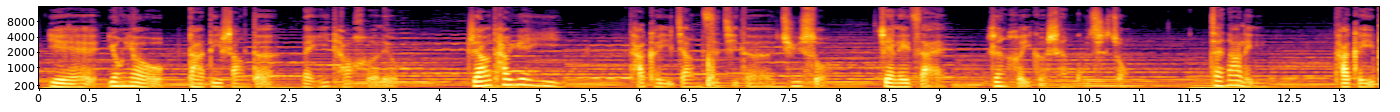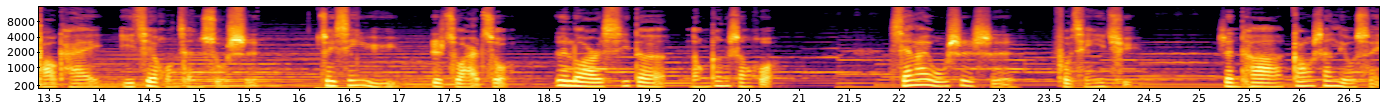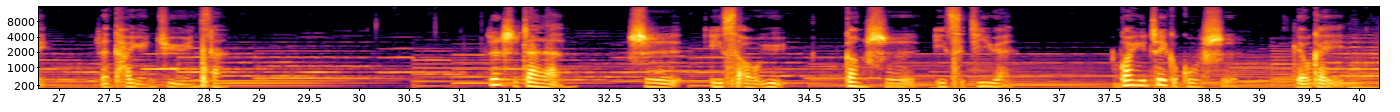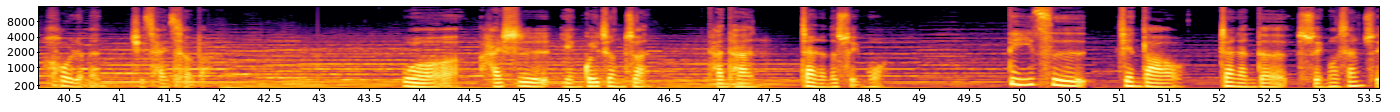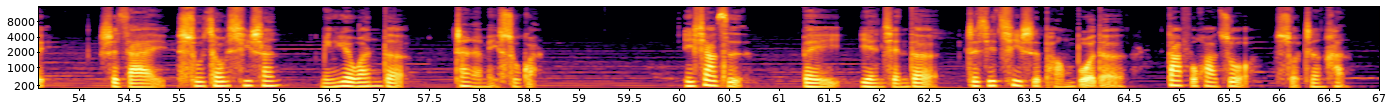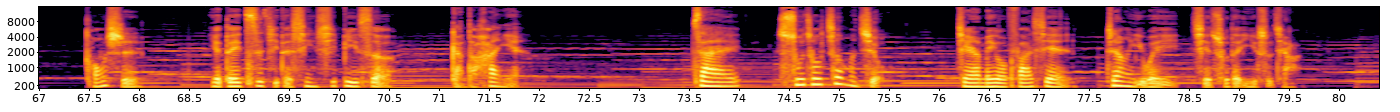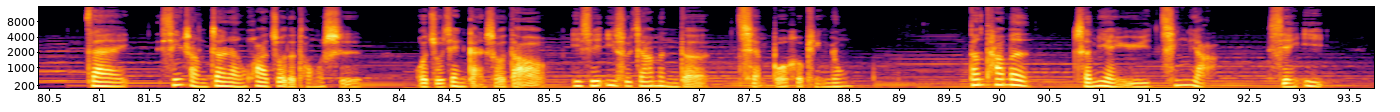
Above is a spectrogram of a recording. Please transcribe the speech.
也拥有大地上的每一条河流。只要他愿意，他可以将自己的居所建立在任何一个山谷之中，在那里，他可以抛开一切红尘俗世，醉心于日出而作、日落而息的。农耕生活，闲来无事时，抚琴一曲，任它高山流水，任它云聚云散。认识湛然，是一次偶遇，更是一次机缘。关于这个故事，留给后人们去猜测吧。我还是言归正传，谈谈湛然的水墨。第一次见到湛然的水墨山水，是在苏州西山明月湾的湛然美术馆。一下子被眼前的这些气势磅礴的大幅画作所震撼，同时也对自己的信息闭塞感到汗颜。在苏州这么久，竟然没有发现这样一位杰出的艺术家。在欣赏湛然画作的同时，我逐渐感受到一些艺术家们的浅薄和平庸。当他们沉湎于清雅、闲逸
